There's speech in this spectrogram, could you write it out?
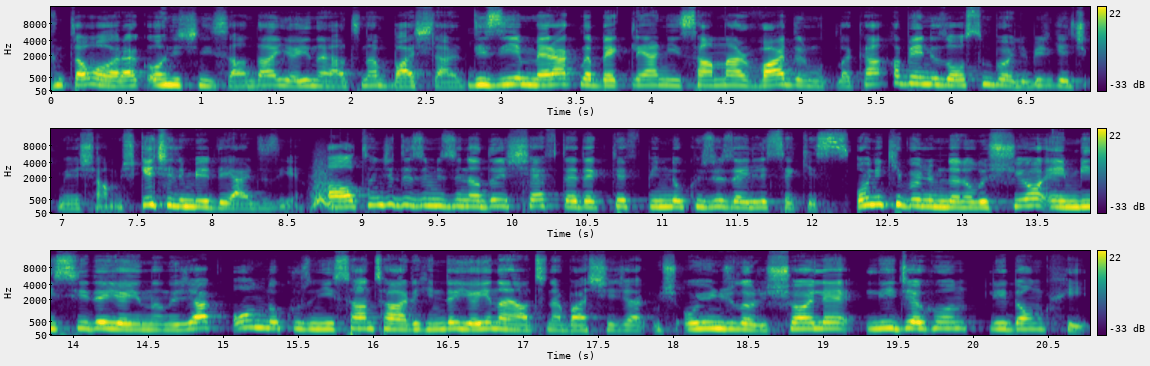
tam olarak 13 Nisan'da yayın hayatına başlar. Diziyi merakla bekleyen insanlar vardır mutlaka. Haberiniz olsun böyle bir gecikme yaşanmış. Geçelim bir diğer diziye. 6. dizimizin adı Şef Dedektif 1958. 12 bölümden oluşuyor. NBC'de yayınlanacak. 19 Nisan tarihinde yayın hayatına başlayacakmış. Oyuncuları şöyle Lee Jae-hoon, Lee Dong-hee.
